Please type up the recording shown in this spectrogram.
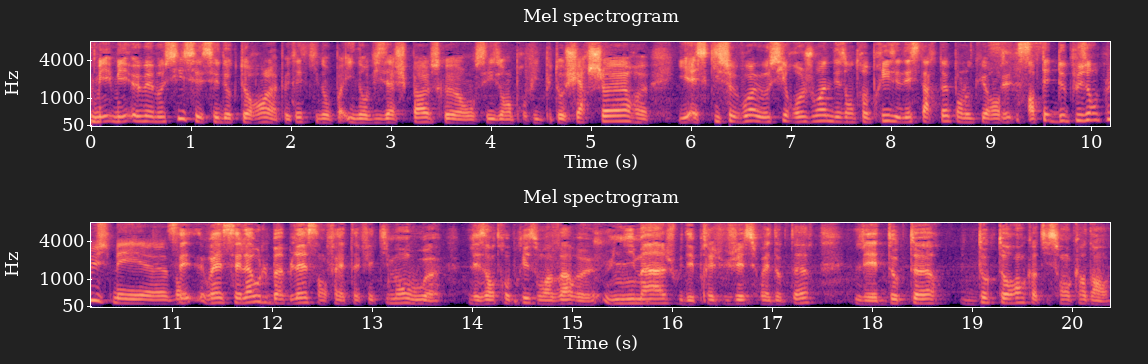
Mais, mais eux-mêmes aussi, ces, ces doctorants-là, peut-être qu'ils n'envisagent pas, parce qu'ils ont un profil plutôt chercheur. euh, Est-ce qu'ils se voient eux aussi rejoindre des entreprises et des startups en l'occurrence Alors peut-être de plus en plus, mais... Euh, bon. C'est ouais, là où le bas blesse, en fait, effectivement, où euh, les entreprises vont avoir euh, une image ou des préjugés sur les docteurs. Les docteurs, doctorants, quand ils sont encore dans,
